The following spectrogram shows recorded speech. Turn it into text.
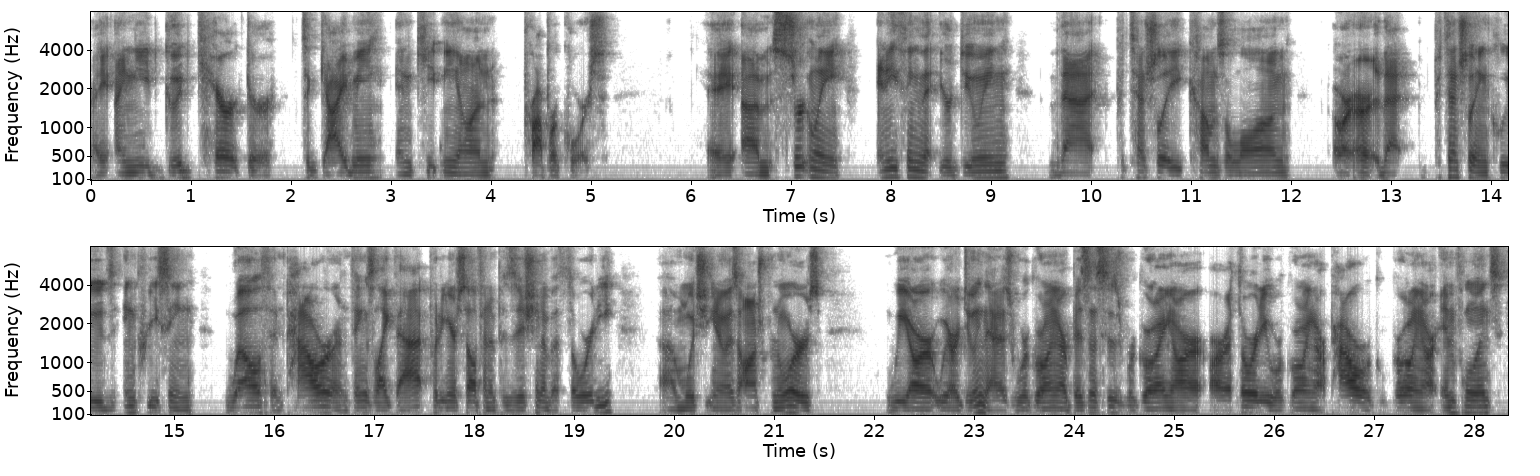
Right? I need good character to guide me and keep me on proper course. Okay. Um, certainly, anything that you're doing that potentially comes along or, or that potentially includes increasing wealth and power and things like that, putting yourself in a position of authority, um, which you know as entrepreneurs we are we are doing that as we're growing our businesses, we're growing our our authority, we're growing our power, we're growing our influence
